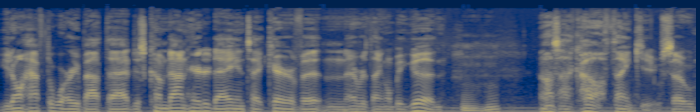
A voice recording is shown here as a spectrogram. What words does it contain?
you don't have to worry about that. Just come down here today and take care of it and everything will be good. Mm-hmm. And I was like, oh, thank you. So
